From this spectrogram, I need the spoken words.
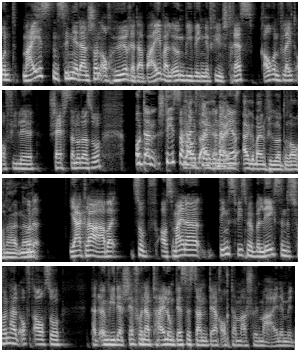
Und meistens sind ja dann schon auch höhere dabei, weil irgendwie wegen dem vielen Stress rauchen vielleicht auch viele Chefs dann oder so. Und dann stehst du Ja, halt und vielleicht an der allgemein, allgemein viele Leute rauchen halt, ne? Oder, ja, klar, aber so aus meiner Dings, wie ich es mir überlege, sind es schon halt oft auch so, dann irgendwie der Chef von der Abteilung, das ist dann, der raucht da mal schön mal eine mit.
